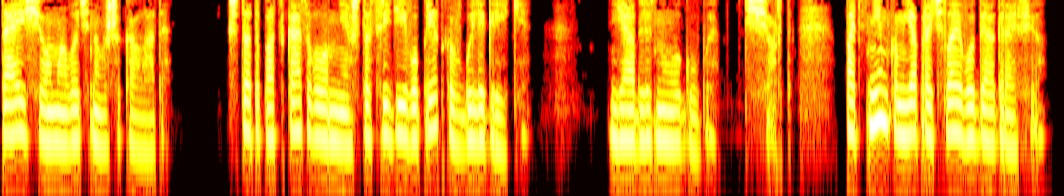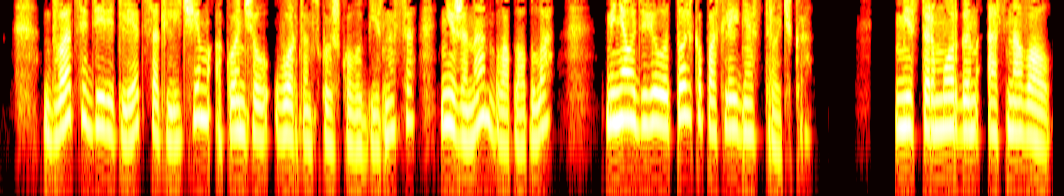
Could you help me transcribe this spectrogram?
тающего молочного шоколада. Что-то подсказывало мне, что среди его предков были греки. Я облизнула губы. Чёрт. Под снимком я прочла его биографию. 29 лет с отличием окончил Уортонскую школу бизнеса, не женат, бла-бла-бла. Меня удивила только последняя строчка. Мистер Морган основал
